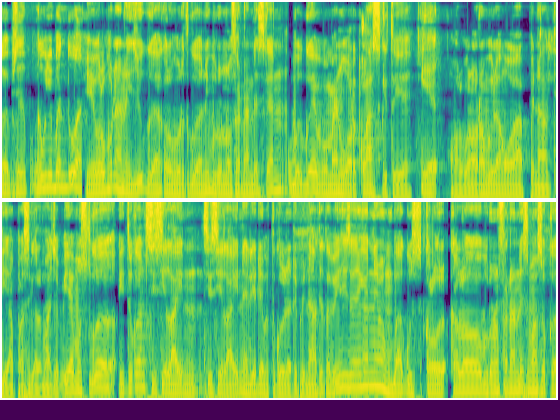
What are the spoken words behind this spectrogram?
nggak bisa nggak punya bantuan. ya walaupun aneh juga kalau menurut gua nih Bruno Fernandes kan buat gue pemain world class gitu ya Iya. Walaupun orang bilang wah penalti apa segala macam. Ya maksud gue itu kan sisi lain sisi lainnya dia dapat gol dari penalti tapi sisanya kan memang bagus. Kalau kalau Bruno Fernandes masuk ke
